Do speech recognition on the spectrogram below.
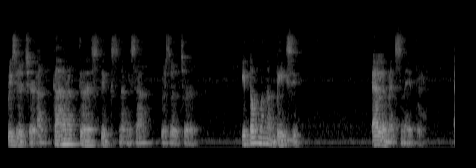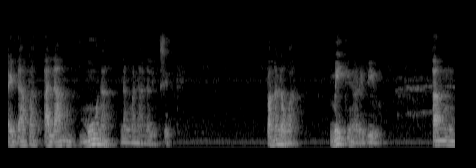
researcher ang characteristics ng isang researcher. Itong mga basic elements na ito ay dapat alam muna ng mananaliksik. Pangalawa, making a review. Ang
